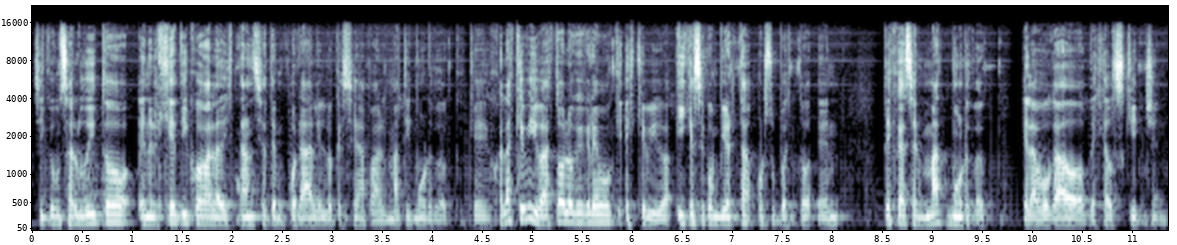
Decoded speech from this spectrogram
Así que un saludito energético a la distancia temporal y lo que sea para el Matty Murdock. Que ojalá es que viva, es todo lo que creemos que es que viva. Y que se convierta, por supuesto, en. Deja de ser Matt Murdock, el abogado de Hell's Kitchen,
